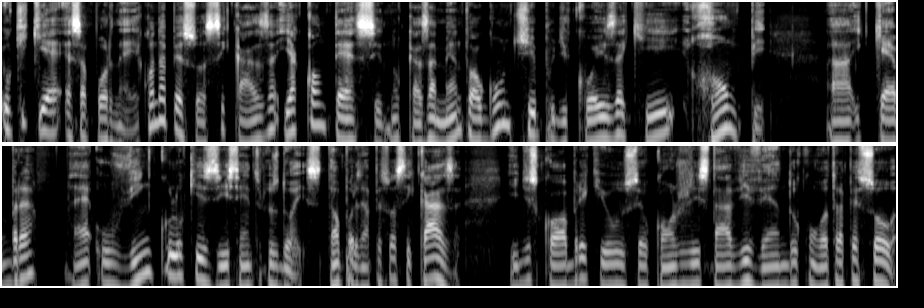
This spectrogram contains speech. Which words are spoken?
O que, que é essa porneia? Quando a pessoa se casa e acontece no casamento algum tipo de coisa que rompe uh, e quebra né, o vínculo que existe entre os dois. Então, por exemplo, a pessoa se casa e descobre que o seu cônjuge está vivendo com outra pessoa,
